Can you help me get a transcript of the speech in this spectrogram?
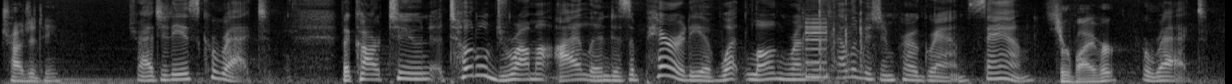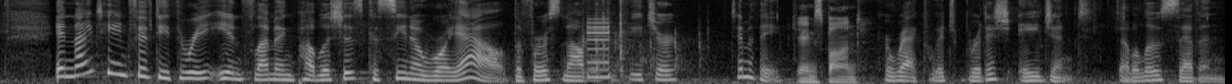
Tragedy. Tragedy is correct. The cartoon Total Drama Island is a parody of what long running television program? Sam? Survivor. Correct. In 1953, Ian Fleming publishes Casino Royale, the first novel to feature Timothy. James Bond. Correct. Which British agent? 007.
